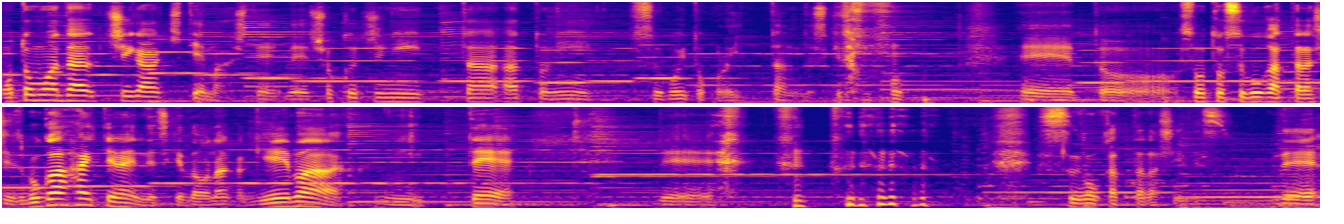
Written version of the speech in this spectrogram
お友達が来てましてで食事に行った後にすごいところ行ったんですけども えっと相当すごかったらしいです。僕は入ってないんですけどなんかゲーバーに行ってで すごかったらしいです。で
